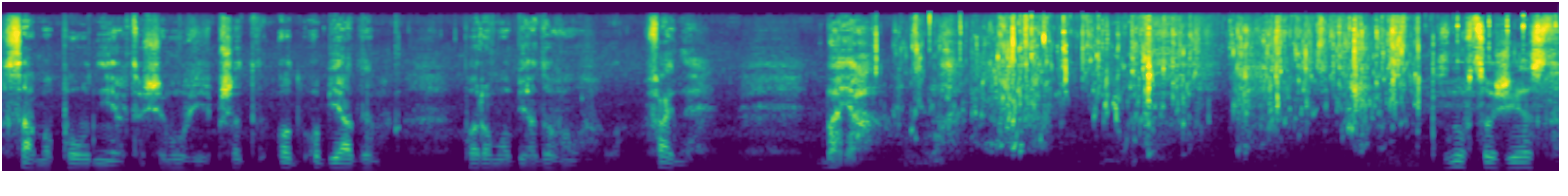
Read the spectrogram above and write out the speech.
Samo południe, jak to się mówi, przed obiadem, porą obiadową. Fajny. Baja. Znów coś jest.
